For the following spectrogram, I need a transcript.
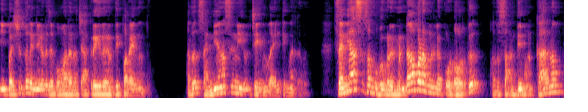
ഈ പരിശുദ്ധ കന്യകളുടെ ജപമാല എന്ന ചാക്രീകരണത്തിൽ പറയുന്നുണ്ട്. അത് സന്യാസിനികൾ ചെയ്യുന്നതായിരിക്കും നല്ലത്. സന്യാസ സമൂഹങ്ങളിൽ മിണ്ടാമ്പടങ്ങളിലൊക്കെ ഉള്ളവർക്ക് അത് സാധ്യമാണ്. കാരണം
